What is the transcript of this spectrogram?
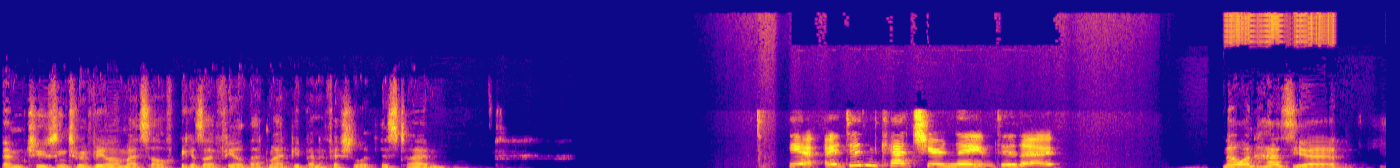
am choosing to reveal myself because I feel that might be beneficial at this time. Yeah, I didn't catch your name, did I? No one has yet.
